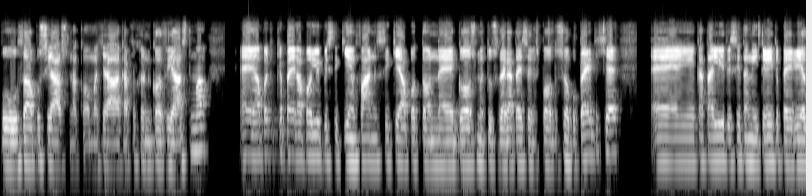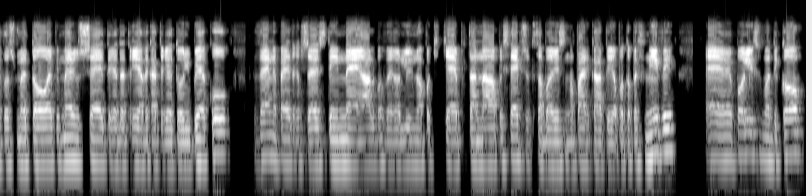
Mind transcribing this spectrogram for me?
που θα απουσιάσουν ακόμα για κάποιο χρονικό διάστημα. Ε, από εκεί και πέρα πολύ πιστική εμφάνιση και από τον ε, Γκος με τους 14 πόντους όπου πέτυχε. Ε, καταλήτης ήταν η τρίτη περίοδος με το επιμέρους 33-13 του Ολυμπιακού. Δεν επέτρεψε στην ε, Άλμπα Βερολίνου από εκεί και έπειτα να πιστέψει ότι θα μπορέσει να πάρει κάτι από το παιχνίδι. Ε, πολύ σημαντικό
